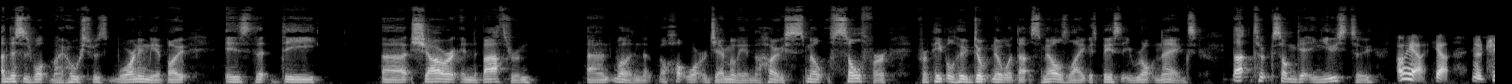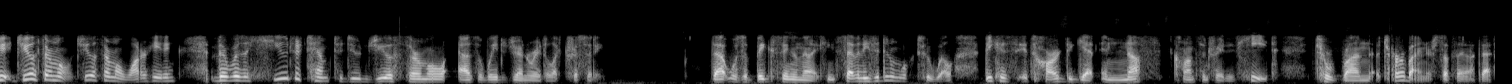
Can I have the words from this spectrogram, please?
and this is what my host was warning me about, is that the uh, shower in the bathroom and well, in the, the, hot water generally in the house smelt of sulfur. For people who don't know what that smells like, it's basically rotten eggs. That took some getting used to. Oh yeah, yeah. No, ge- geothermal geothermal water heating. There was a huge attempt to do geothermal as a way to generate electricity. That was a big thing in the 1970s. It didn't work too well because it's hard to get enough concentrated heat to run a turbine or something like that.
